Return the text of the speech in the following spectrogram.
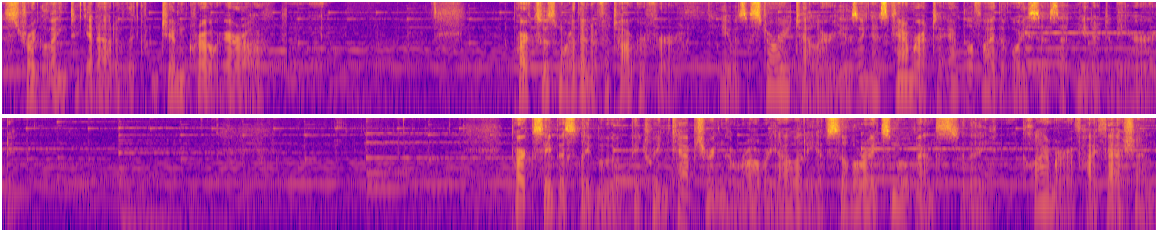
struggling to get out of the Jim Crow era. Parks was more than a photographer. He was a storyteller using his camera to amplify the voices that needed to be heard. Parks seamlessly moved between capturing the raw reality of civil rights movements to the glamour of high fashion,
